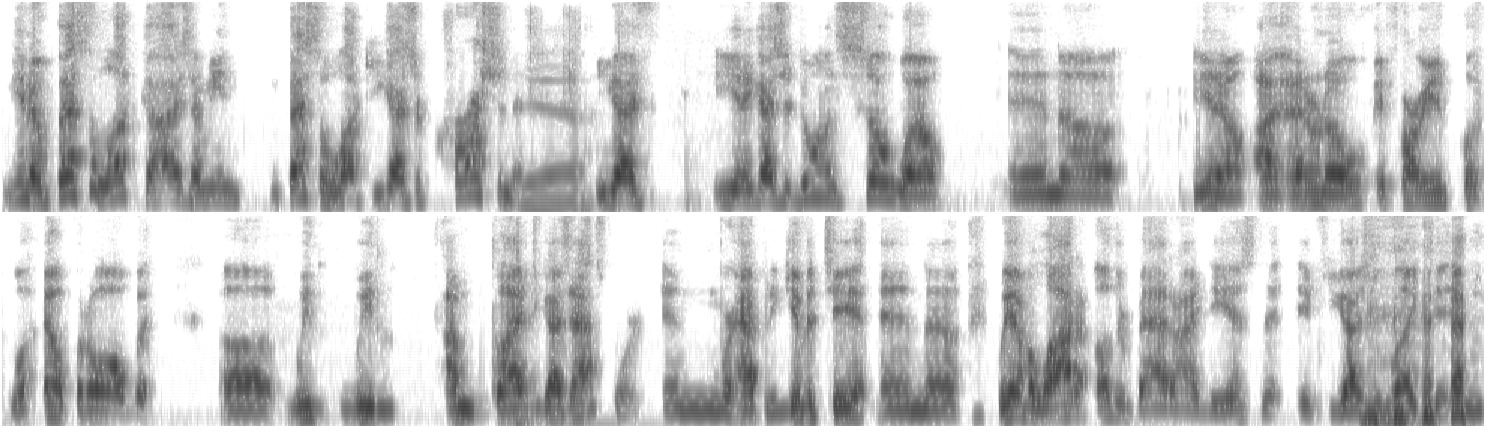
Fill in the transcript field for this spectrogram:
you know, best of luck, guys. I mean, best of luck. You guys are crushing it. Yeah. You guys, you know, guys are doing so well, and uh, you know, I, I don't know if our input will help at all, but uh, we we I'm glad you guys asked for it, and we're happy to give it to you. And uh, we have a lot of other bad ideas that if you guys would like to in,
